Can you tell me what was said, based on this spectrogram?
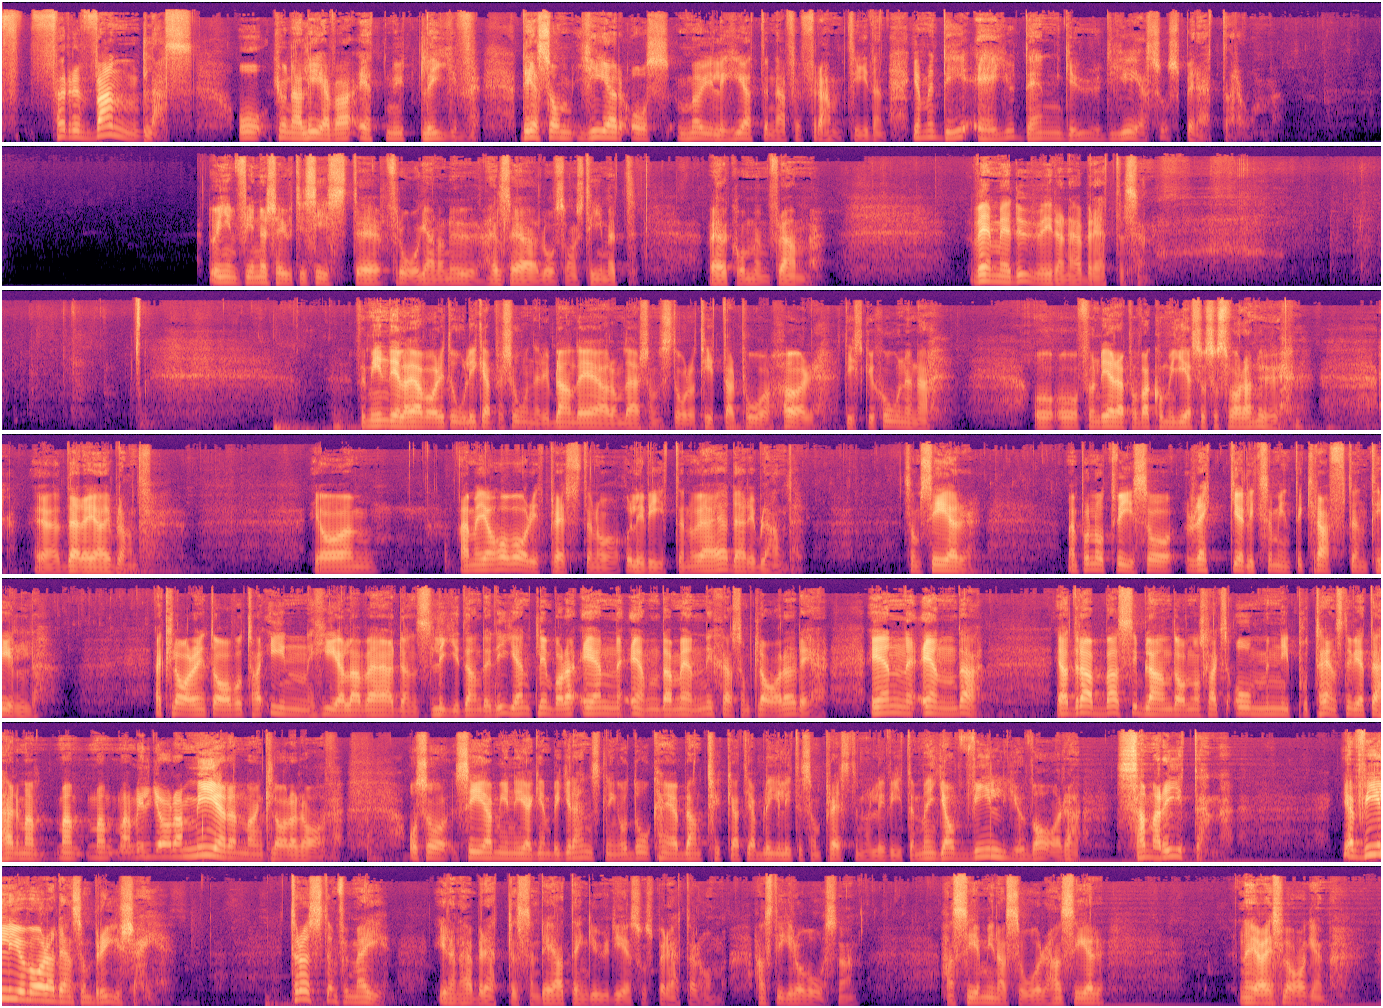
förvandlas och kunna leva ett nytt liv. Det som ger oss möjligheterna för framtiden. Ja men det är ju den Gud Jesus berättar om. Då infinner sig ju till sist eh, frågan och nu hälsar jag lovsångsteamet välkommen fram. Vem är du i den här berättelsen? För min del har jag varit olika personer. Ibland är jag de där som står och tittar på och hör diskussionerna och, och funderar på vad kommer Jesus att svara nu? Eh, där är jag ibland. Jag, eh, ja, men jag har varit prästen och, och leviten och jag är där ibland. Som ser, men på något vis så räcker liksom inte kraften till jag klarar inte av att ta in hela världens lidande. Det är egentligen bara en enda människa som klarar det. En enda. Jag drabbas ibland av någon slags omnipotens. Ni vet det här när man, man, man, man vill göra mer än man klarar av. Och så ser jag min egen begränsning och då kan jag ibland tycka att jag blir lite som prästen och leviten. Men jag vill ju vara samariten. Jag vill ju vara den som bryr sig. Trösten för mig i den här berättelsen det är att den Gud Jesus berättar om, han stiger av åsnan. Han ser mina sår, han ser när jag är slagen.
